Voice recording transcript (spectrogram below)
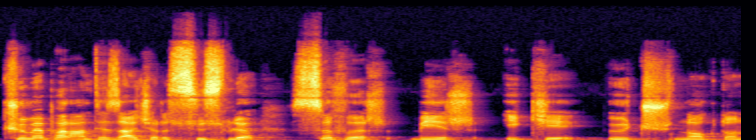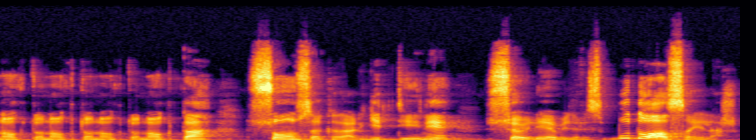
Küme parantezi açarız süslü. 0, 1, 2, 3 nokta nokta nokta nokta nokta sonsuza kadar gittiğini söyleyebiliriz. Bu doğal sayılar.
